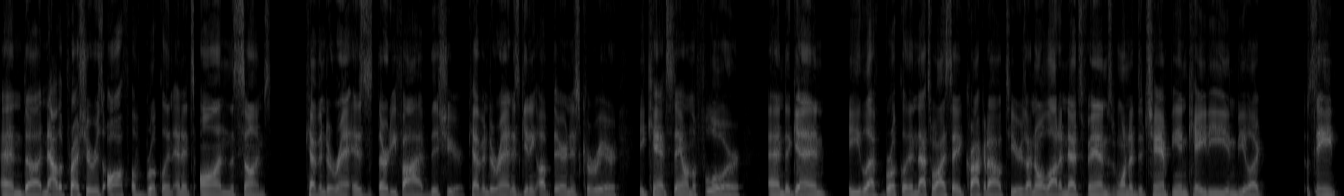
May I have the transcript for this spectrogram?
And uh, now the pressure is off of Brooklyn and it's on the Suns. Kevin Durant is 35 this year. Kevin Durant is getting up there in his career. He can't stay on the floor. And again, he left Brooklyn. That's why I say crocodile tears. I know a lot of Nets fans wanted to champion KD and be like, see,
